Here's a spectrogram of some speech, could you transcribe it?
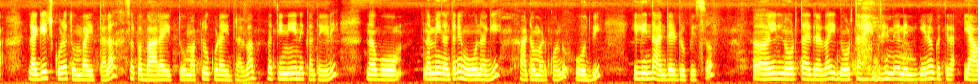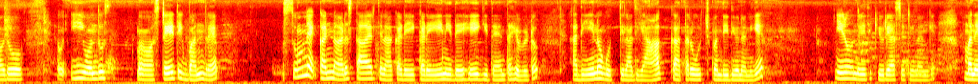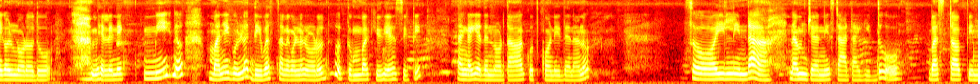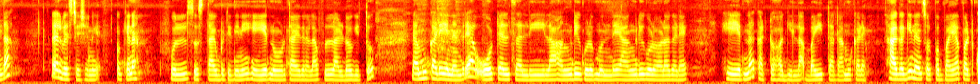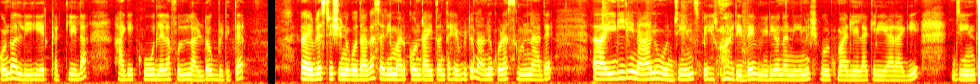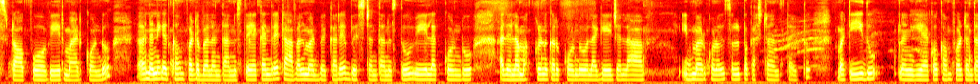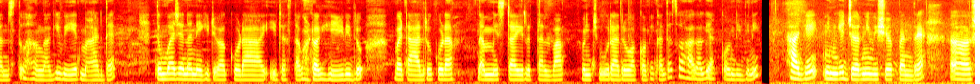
ಲಗೇಜ್ ಕೂಡ ತುಂಬ ಇತ್ತಲ್ಲ? ಸ್ವಲ್ಪ ಭಾರ ಇತ್ತು ಮಕ್ಕಳು ಕೂಡ ಇದ್ರಲ್ವ? ಮತ್ತು ಇನ್ನೇನಕ್ಕೆ ಅಂತ ಹೇಳಿ ನಾವು ನಮಗಂತಲೇ ಓನಾಗಿ ಆಟೋ ಮಾಡಿಕೊಂಡು ಹೋದ್ವಿ. ಇಲ್ಲಿಂದ ಹಂಡ್ರೆಡ್ ರುಪೀಸು ಇಲ್ಲಿ ನೋಡ್ತಾ ಇದ್ರಲ್ವ? ಇದು ನೋಡ್ತಾ ಇದ್ರೇ ನನಗೇನೋ ಗೊತ್ತಿಲ್ಲ. ಯಾವುದೋ, ಈ ಒಂದು ಸ್ಟೇಟಿಗೆ ಬಂದರೆ ಸುಮ್ಮನೆ ಕಣ್ಣು ಆಡಿಸ್ತಾ ಇರ್ತೀನಿ. ಆ ಕಡೆ, ಈ ಕಡೆ ಏನಿದೆ, ಹೇಗಿದೆ ಅಂತ ಹೇಳ್ಬಿಟ್ಟು. ಅದೇನೋ ಗೊತ್ತಿಲ್ಲ. ಅದು ಯಾಕೆ ಆ ಥರ ಹುಚ್ಚು ಬಂದಿದೆಯೋ ನನಗೆ. ಏನೋ ಒಂದು ರೀತಿ ಕ್ಯೂರಿಯಾಸಿಟಿ ನನಗೆ. ಮನೆಗಳು ನೋಡೋದು ಆಮೇಲೆ ಮೀನು ಮನೆಗಳ್ನ ದೇವಸ್ಥಾನಗಳನ್ನ ನೋಡೋದು ತುಂಬ ಕ್ಯೂರಿಯಾಸಿಟಿ ಹಾಗಾಗಿ ಅದನ್ನು ನೋಡ್ತಾ ಕೂತ್ಕೊಂಡಿದ್ದೆ ನಾನು. ಸೊ ಇಲ್ಲಿಂದ ನಮ್ಮ ಜರ್ನಿ ಸ್ಟಾರ್ಟ್ ಆಗಿದ್ದು ಬಸ್ ಸ್ಟಾಪಿಂದ ರೈಲ್ವೆ ಸ್ಟೇಷನ್ಗೆ ಓಕೆನಾ ಫುಲ್ ಸುಸ್ತಾಗ್ಬಿಟ್ಟಿದ್ದೀನಿ ಹೇರ್ ನೋಡ್ತಾ ಇದ್ರಲ್ಲ ಫುಲ್ ಅಲ್ಡೋಗಿತ್ತು. ನಮ್ಮ ಕಡೆ ಏನಂದರೆ ಹೋಟೆಲ್ಸಲ್ಲಿ ಇಲ್ಲ, ಅಂಗಡಿಗಳ ಮುಂದೆ, ಅಂಗಡಿಗಳ ಒಳಗಡೆ ಹೇರ್ನ ಕಟ್ಟೋ ಹಾಗಿಲ್ಲ, ಬೈತಾರೆ ನಮ್ಮ ಕಡೆ. ಹಾಗಾಗಿ ನಾನು ಸ್ವಲ್ಪ ಭಯ ಪಟ್ಕೊಂಡು ಅಲ್ಲಿ ಹೇರ್ ಕಟ್ಟಲಿಲ್ಲ ಹಾಗೆ ಕೂದಲೆಲ್ಲ ಫುಲ್ ಅಲ್ಡೋಗ್ಬಿಟ್ಟಿತ್ತೆ. ರೈಲ್ವೆ ಸ್ಟೇಷನ್ಗೆ ಹೋದಾಗ ಸರಿ ಮಾಡ್ಕೊಂಡ್ರಾಯ್ತು ಅಂತ ಹೇಳಿಬಿಟ್ಟು ನಾನು ಕೂಡ ಸುಮ್ಮನಾದೆ ಇಲ್ಲಿ ನಾನು ಜೀನ್ಸ್ ವೇರ್ ಮಾಡಿದ್ದೆ. ವಿಡಿಯೋ ನಾನು ಏನು ಶೂಟ್ ಮಾಡಲಿಲ್ಲ ಕ್ಲಿಯರಾಗಿ ಜೀನ್ಸ್ ಟಾಪು ವೇರ್ ಮಾಡಿಕೊಂಡು. ನನಗೆ ಅದು ಕಂಫರ್ಟಬಲ್ ಅಂತ ಅನ್ನಿಸ್ತು. ಯಾಕಂದರೆ ಟ್ರಾವೆಲ್ ಮಾಡಬೇಕಾದ್ರೆ ಬೆಸ್ಟ್ ಅಂತ ಅನ್ನಿಸ್ತು. ವೇಲ್ ಹಾಕ್ಕೊಂಡು, ಅದೆಲ್ಲ ಮಕ್ಕಳನ್ನ ಕರ್ಕೊಂಡು ಲಗೇಜ್ ಎಲ್ಲ ಇದು ಮಾಡ್ಕೊಳ್ಳೋದು ಸ್ವಲ್ಪ ಕಷ್ಟ ಅನಿಸ್ತಾ ಇತ್ತು. ಬಟ್ ಇದು ನನಗೆ ಯಾಕೋ ಕಂಫರ್ಟ್ ಅಂತ ಅನ್ನಿಸ್ತು. ಹಾಗಾಗಿ ವೇರ್ ಮಾಡಿದೆ. ತುಂಬ ಜನ ನೆಗೆಟಿವ್ ಆಗಿ ಕೂಡ ಈ ಡ್ರೆಸ್ ತಗೊಂಡೋಗಿ ಹೇಳಿದರು. ಬಟ್ ಆದರೂ ಕೂಡ ನಮ್ಮ ಇಷ್ಟ ಇರುತ್ತಲ್ವಾ? ಒಂಚೂರಾದರೂ ಹಾಕ್ಕೋಬೇಕಂತ. ಸೊ ಹಾಗಾಗಿ ಹಾಕ್ಕೊಂಡಿದ್ದೀನಿ. ಹಾಗೆ ನಿಮಗೆ ಜರ್ನಿ ವಿಷಯಕ್ಕೆ ಬಂದರೆ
